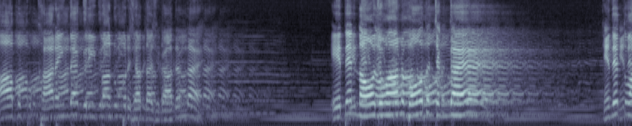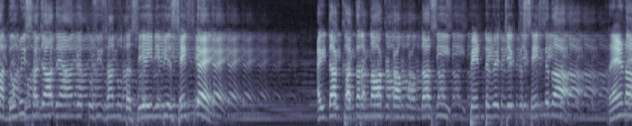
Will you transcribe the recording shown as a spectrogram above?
ਆਪ ਭੁੱਖਾ ਰਹਿੰਦਾ ਗਰੀਬਾਂ ਨੂੰ ਪ੍ਰਸ਼ਾਦਾ ਛਕਾ ਦਿੰਦਾ ਹੈ। ਇਹ ਤੇ ਨੌਜਵਾਨ ਬਹੁਤ ਚੰਗਾ ਹੈ। ਕਹਿੰਦੇ ਤੁਹਾਨੂੰ ਵੀ ਸਜ਼ਾ ਦੇਾਂਗੇ ਤੁਸੀਂ ਸਾਨੂੰ ਦੱਸਿਆ ਹੀ ਨਹੀਂ ਵੀ ਸਿੰਘ ਹੈ। ਐਡਾ ਖਤਰਨਾਕ ਕੰਮ ਹੁੰਦਾ ਸੀ ਪਿੰਡ ਵਿੱਚ ਇੱਕ ਸਿੰਘ ਦਾ ਰਹਿਣਾ।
